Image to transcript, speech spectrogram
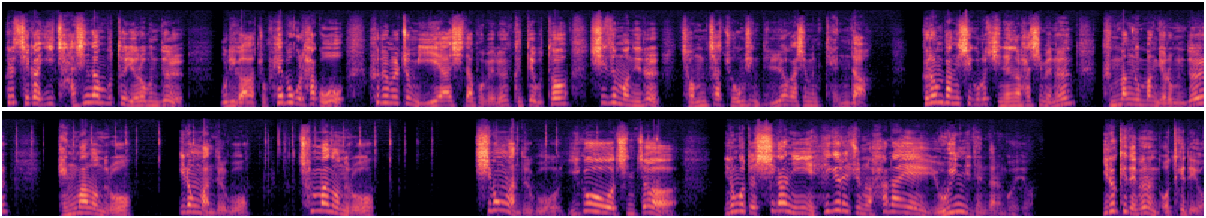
그래서 제가 이 자신감부터 여러분들 우리가 좀 회복을 하고 흐름을 좀 이해하시다 보면은 그때부터 시드머니를 점차 조금씩 늘려가시면 된다. 그런 방식으로 진행을 하시면은 금방금방 여러분들 100만 원으로 1억 만들고 1000만 원으로 10억 만들고 이거 진짜 이런 것들 시간이 해결해주는 하나의 요인이 된다는 거예요. 이렇게 되면 어떻게 돼요?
